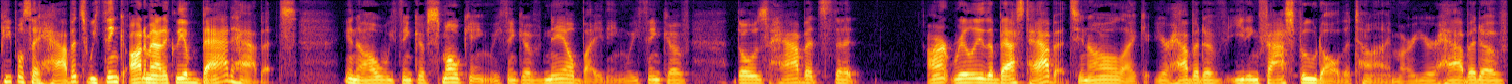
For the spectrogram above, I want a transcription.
people say habits, we think automatically of bad habits. You know, we think of smoking, we think of nail biting, we think of those habits that aren't really the best habits, you know, like your habit of eating fast food all the time or your habit of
